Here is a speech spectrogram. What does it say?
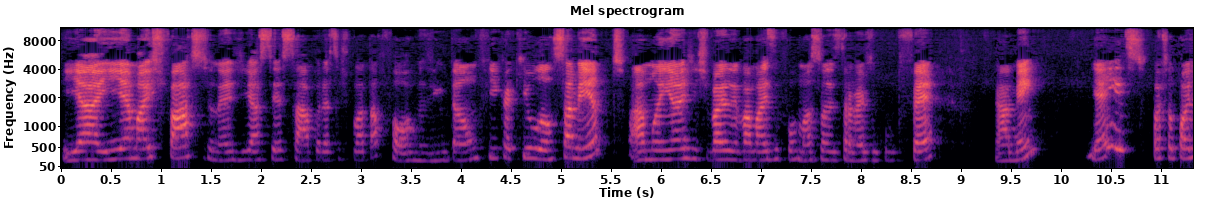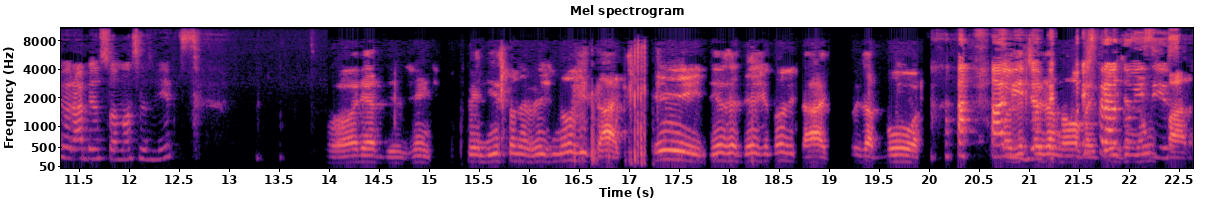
E aí é mais fácil, né, de acessar por essas plataformas. Então fica aqui o lançamento. Amanhã a gente vai levar mais informações através do Culto Fé. Amém? E é isso. O pastor pode orar abençoando nossas vidas. Glória a Deus, gente. Fico feliz quando eu vejo novidade. Ei, Deus é Deus de novidade. Coisa boa. a Lídia, coisa nova. traduz não isso. Para.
